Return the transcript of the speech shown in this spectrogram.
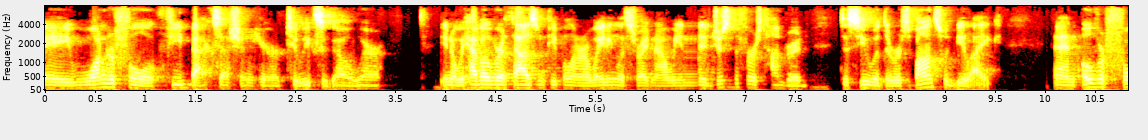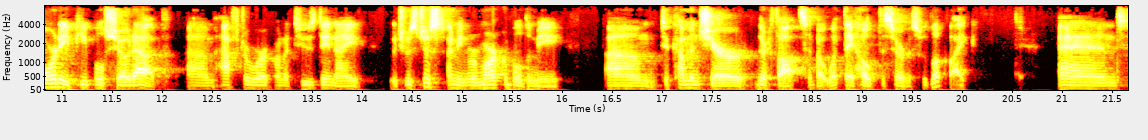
a wonderful feedback session here two weeks ago where you know we have over a thousand people on our waiting list right now. We did just the first hundred to see what the response would be like. And over 40 people showed up um, after work on a Tuesday night, which was just, I mean, remarkable to me, um, to come and share their thoughts about what they hoped the service would look like. And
